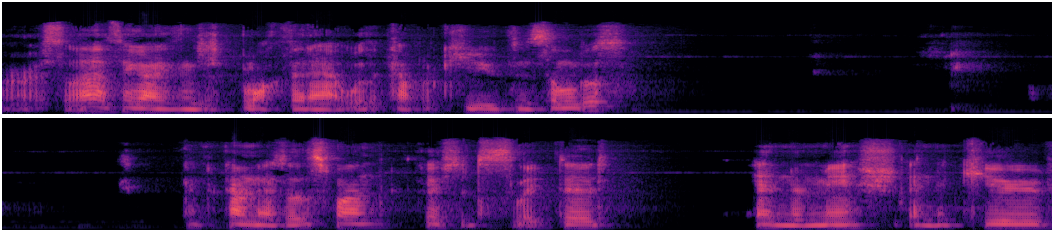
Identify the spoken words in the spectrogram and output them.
Alright, so I think I can just block that out with a couple of cubes and cylinders. Come down to this one, cursor selected, and the mesh and the cube.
